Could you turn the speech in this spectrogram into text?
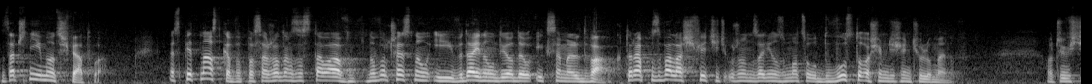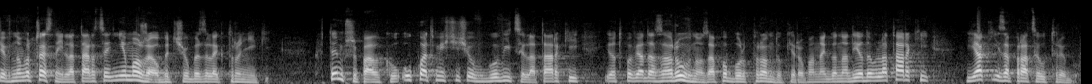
Zacznijmy od światła. S15 wyposażona została w nowoczesną i wydajną diodę XML2, która pozwala świecić urządzeniu z mocą 280 lumenów. Oczywiście w nowoczesnej latarce nie może obyć się bez elektroniki. W tym przypadku układ mieści się w głowicy latarki i odpowiada zarówno za pobór prądu kierowanego na diodę latarki, jak i za pracę trybów.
